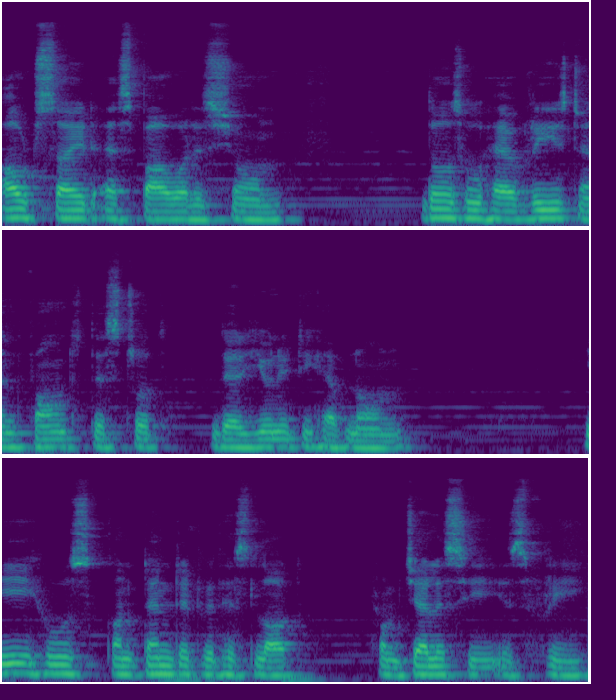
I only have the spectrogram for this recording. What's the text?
outside as power is shown. Those who have reached and found this truth, their unity have known. He who's contented with his lot from jealousy is free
